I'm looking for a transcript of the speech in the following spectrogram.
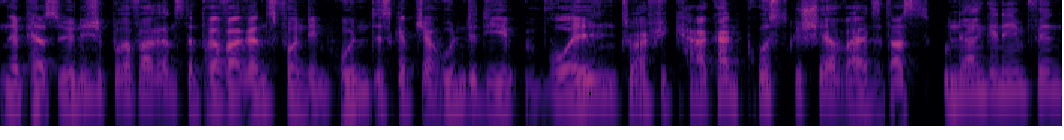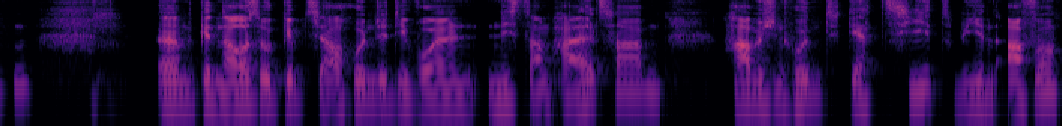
'ne persönliche Präferenz, 'ne Präferenz von dem Hund. Es gibt ja Hunde, die wollen zum Beispiel gar kein Brustgeschirr, weil sie das unangenehm finden. Ähm, genauso gibt's ja auch Hunde, die wollen nichts am Hals haben. Habe ich 'n Hund, der zieht wie 'n Affe,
